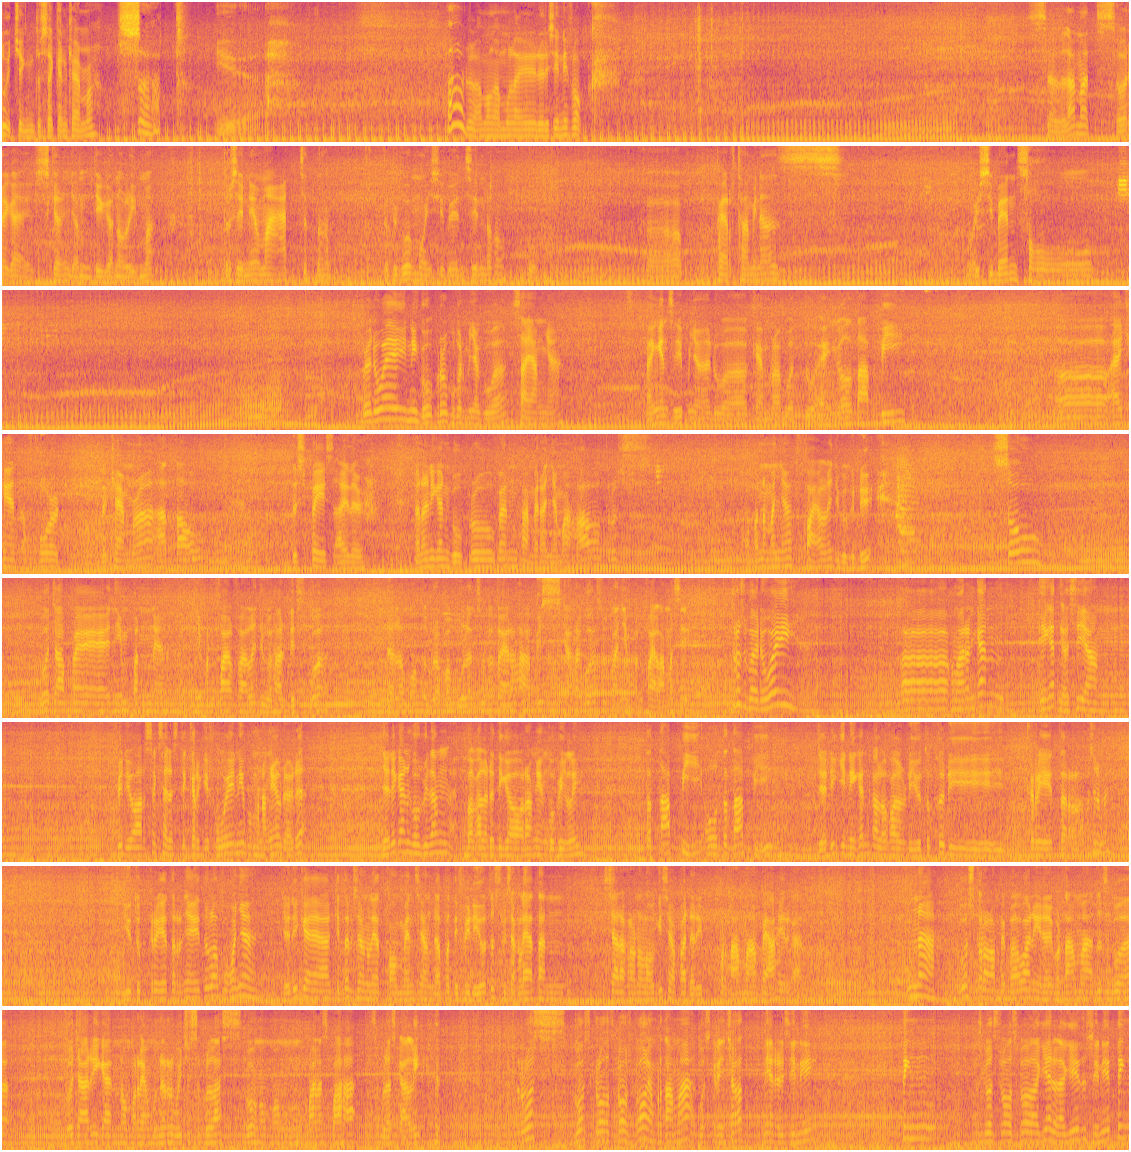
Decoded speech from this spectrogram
switching to second camera. Set. Yeah. Ah udah lama nggak mulai dari sini vlog. Selamat sore guys. Sekarang jam 3.05 Terus ini macet banget. Tapi gue mau isi bensin dong. Ke Pertaminas. Mau isi bensin By the way, ini GoPro bukan punya gua, sayangnya. Pengen sih punya dua kamera buat dua angle, tapi uh, I can't afford the camera atau the space either. Karena ini kan GoPro kan kameranya mahal, terus apa namanya filenya juga gede. So gue capek nyimpennya nyimpen file-filenya juga hard disk gue dalam waktu berapa bulan satu tera habis. Karena gue suka nyimpen file lama sih. Terus by the way uh, kemarin kan ingat gak sih yang video R6 ada stiker giveaway nih pemenangnya udah ada. Jadi kan gue bilang bakal ada tiga orang yang gue pilih. Tetapi oh tetapi jadi gini kan kalau kalau di YouTube tuh di creator apa sih namanya YouTube creatornya itulah pokoknya. Jadi kayak kita bisa ngelihat komen yang dapat di video terus bisa kelihatan secara kronologis siapa dari pertama sampai akhir kan. Nah gue scroll sampai bawah nih dari pertama terus gue gue cari kan nomor yang bener which is 11 gue ngomong panas paha 11 kali. Terus gue scroll scroll scroll. Yang pertama gue screenshot. Ini ada di sini. Ting. Terus gue scroll scroll lagi ada lagi. Terus ini ting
